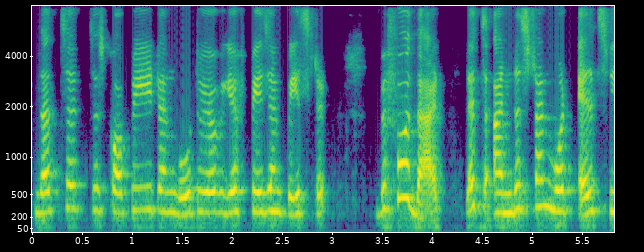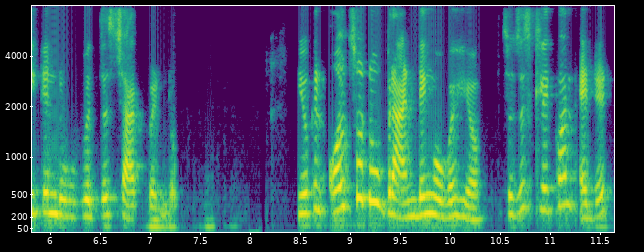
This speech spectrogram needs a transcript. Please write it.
That's it. Just copy it and go to your VF page and paste it. Before that, let's understand what else we can do with this chat window. You can also do branding over here. So just click on edit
